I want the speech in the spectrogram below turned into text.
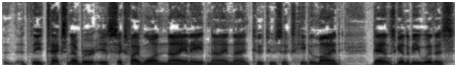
the text number is 651-989-9226. Keep in mind, Dan's going to be with us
